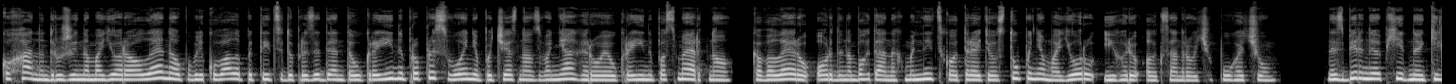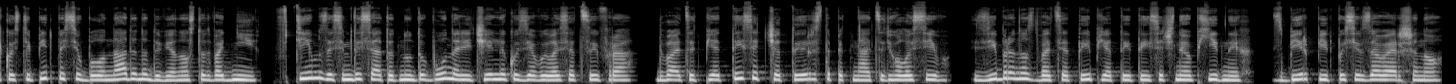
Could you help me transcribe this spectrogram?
Кохана дружина майора Олена опублікувала петицію до президента України про присвоєння почесного звання Героя України посмертно кавалеру ордена Богдана Хмельницького третього ступеня майору Ігорю Олександровичу Пугачу. На збір необхідної кількості підписів було надано 92 дні. Втім, за 71 добу на лічильнику з'явилася цифра 25 тисяч 415 голосів. Зібрано з 25 тисяч необхідних. Збір підписів завершено.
